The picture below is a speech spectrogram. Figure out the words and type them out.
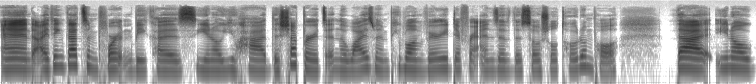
And I think that's important because, you know, you had the shepherds and the wise men, people on very different ends of the social totem pole. That, you know,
